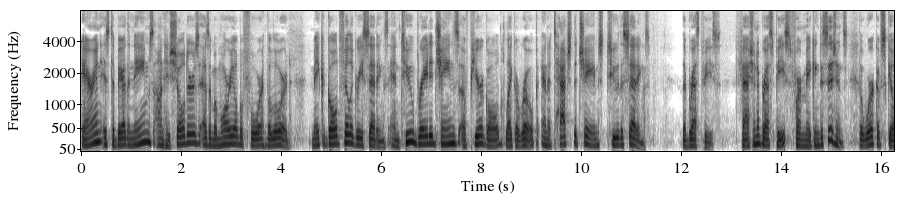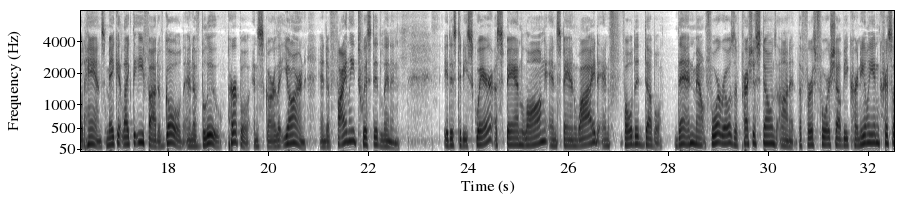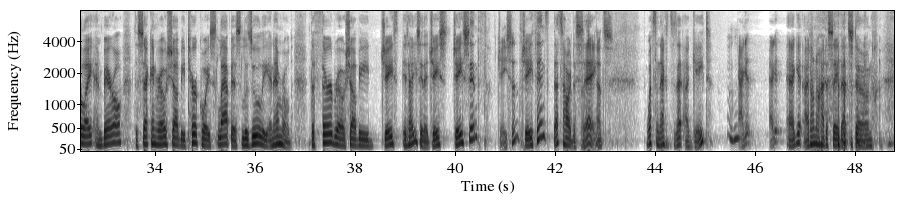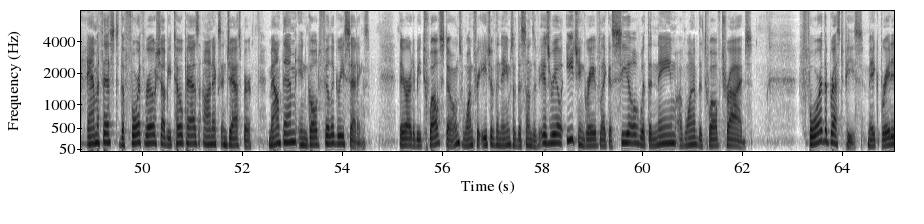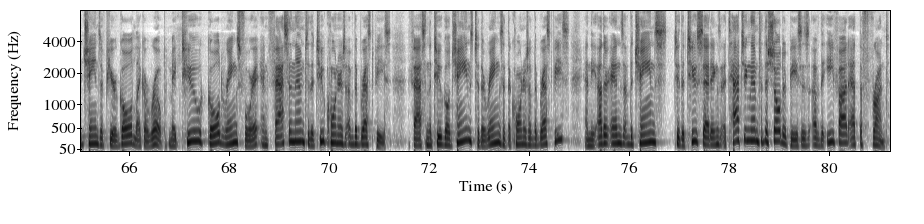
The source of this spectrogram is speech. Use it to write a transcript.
Aaron is to bear the names on his shoulders as a memorial before the Lord. Make gold filigree settings and two braided chains of pure gold, like a rope, and attach the chains to the settings. The breastpiece. Fashion a breastpiece for making decisions. The work of skilled hands. Make it like the ephod of gold and of blue, purple, and scarlet yarn, and of finely twisted linen. It is to be square, a span long and span wide, and folded double. Then mount four rows of precious stones on it. The first four shall be carnelian, chrysolite, and beryl. The second row shall be turquoise, lapis, lazuli, and emerald. The third row shall be jac- is how do you say that? Jac- jacinth? Jason? Jacinth? That's hard to say. That's What's the next? Is that agate? Mm-hmm. agate. Agate. Agate? I don't know how to say that stone. Amethyst. The fourth row shall be topaz, onyx, and jasper. Mount them in gold filigree settings. There are to be twelve stones, one for each of the names of the sons of Israel, each engraved like a seal with the name of one of the twelve tribes. For the breastpiece, make braided chains of pure gold like a rope. Make two gold rings for it and fasten them to the two corners of the breastpiece. Fasten the two gold chains to the rings at the corners of the breastpiece, and the other ends of the chains to the two settings, attaching them to the shoulder pieces of the ephod at the front.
